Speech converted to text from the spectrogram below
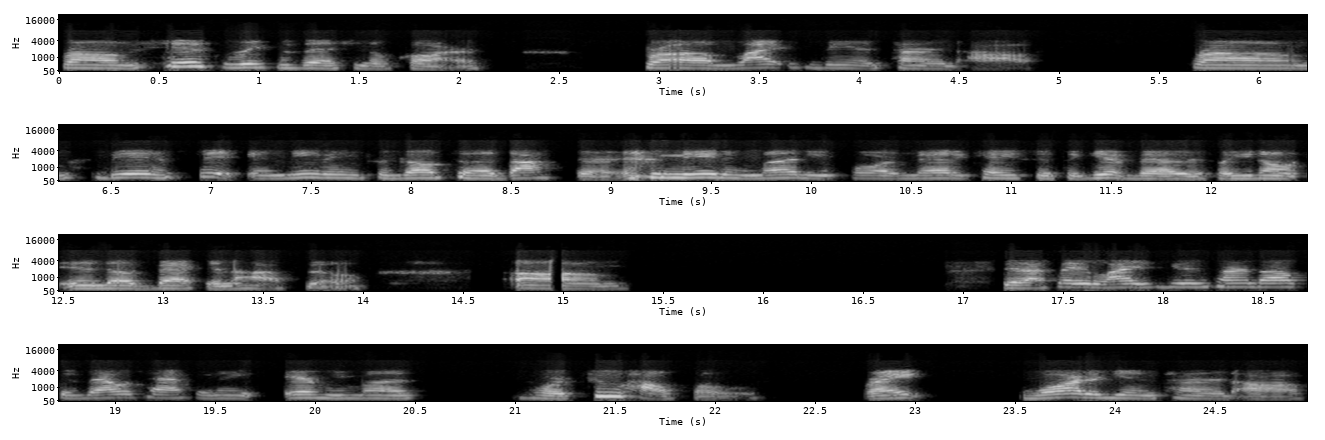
From his repossession of cars, from lights being turned off, from being sick and needing to go to a doctor and needing money for medication to get better so you don't end up back in the hospital. Um, did I say lights getting turned off? Because that was happening every month for two households, right? Water getting turned off,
